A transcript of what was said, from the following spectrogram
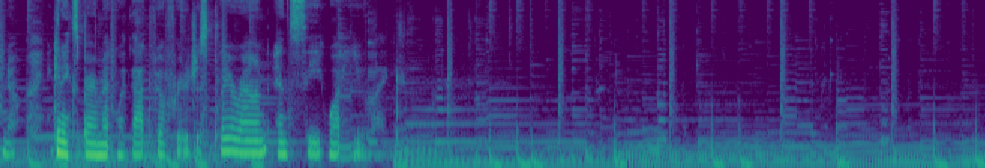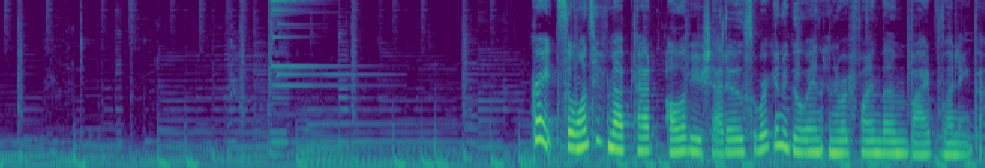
you know, you can experiment with that. Feel free to just play around and see what you like. So once you've mapped out all of your shadows, we're going to go in and refine them by blending them.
